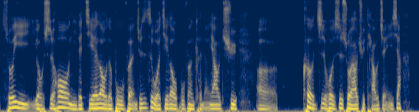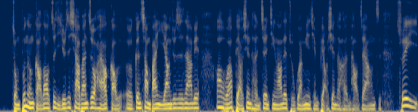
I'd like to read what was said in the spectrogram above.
所以有时候你的揭露的部分，就是自我揭露的部分，可能要去呃克制，或者是说要去调整一下。总不能搞到自己就是下班之后还要搞呃跟上班一样，就是在那边哦，我要表现得很正经，然后在主管面前表现得很好这样子。所以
